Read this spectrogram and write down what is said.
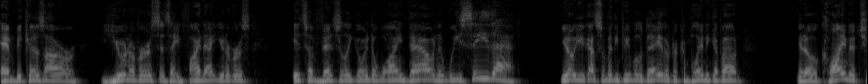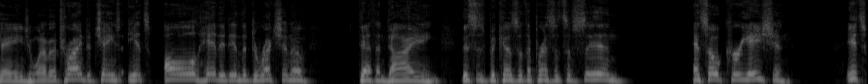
And because our universe is a finite universe, it's eventually going to wind down. And we see that. You know, you got so many people today that are complaining about, you know, climate change and whatever they're trying to change. It's all headed in the direction of death and dying. This is because of the presence of sin. And so creation, it's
